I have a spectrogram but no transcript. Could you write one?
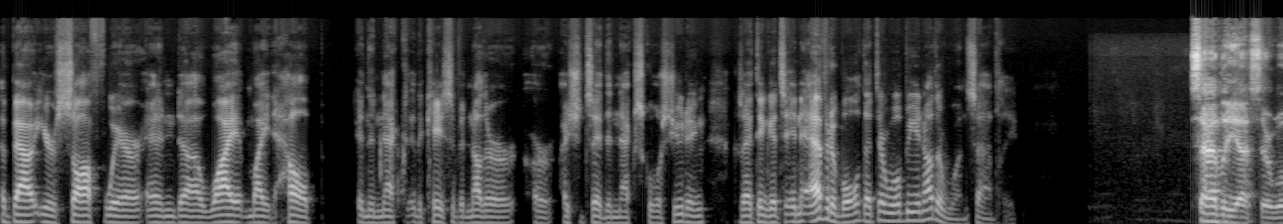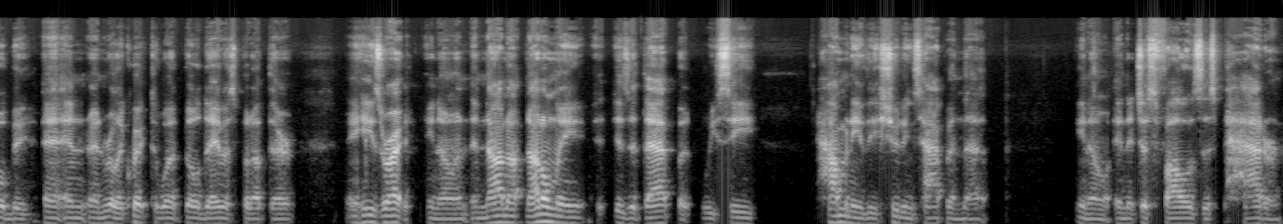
about your software and uh, why it might help in the next in the case of another or i should say the next school shooting because i think it's inevitable that there will be another one sadly Sadly, yes, there will be, and and, and really quick to what Bill Davis put up there, he's right. You know, and, and not, not only is it that, but we see how many of these shootings happen that, you know, and it just follows this pattern.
